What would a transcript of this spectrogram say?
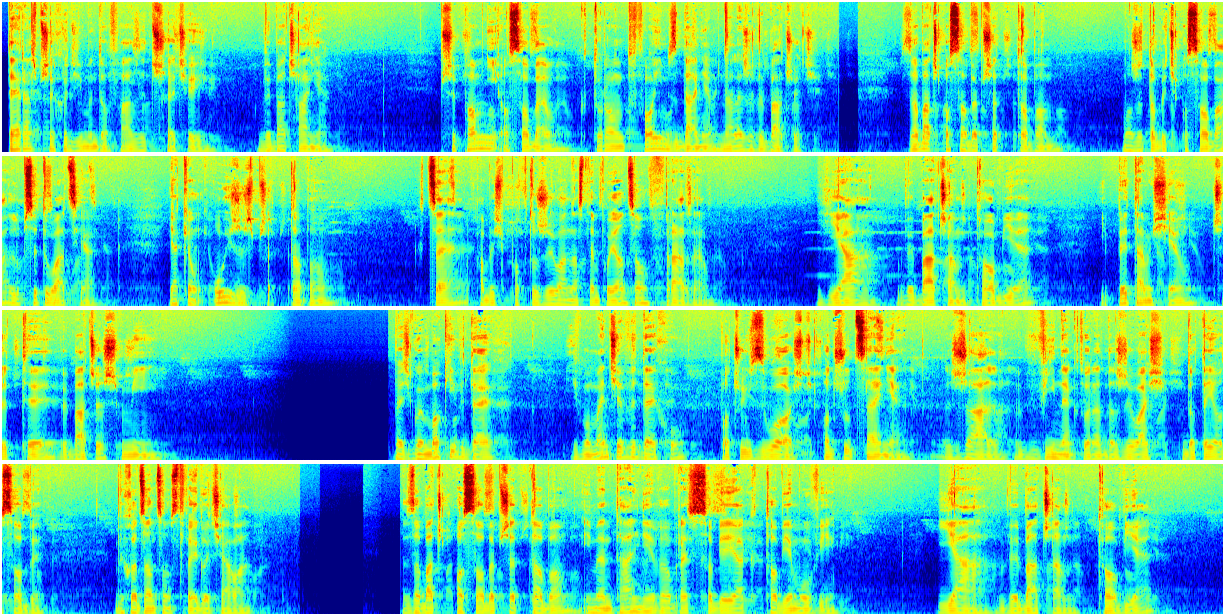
Teraz przechodzimy do fazy trzeciej wybaczanie. Przypomnij osobę, którą Twoim zdaniem należy wybaczyć. Zobacz osobę przed Tobą. Może to być osoba lub sytuacja. Jak ją ujrzysz przed tobą, chcę, abyś powtórzyła następującą frazę. Ja wybaczam Tobie i pytam się, czy Ty wybaczysz mi. Weź głęboki wdech i w momencie wydechu poczuj złość, odrzucenie, żal, winę, która darzyłaś do tej osoby, wychodzącą z Twojego ciała. Zobacz osobę przed Tobą i mentalnie wyobraź sobie, jak Tobie mówi. Ja wybaczam Tobie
